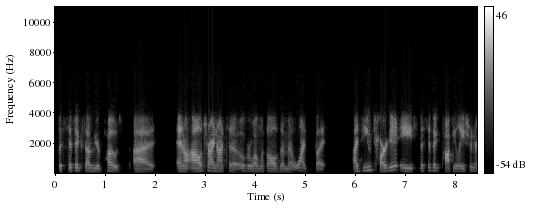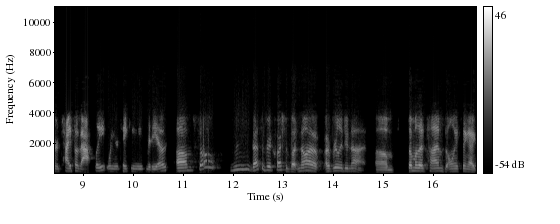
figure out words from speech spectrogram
specifics of your posts, uh, and I'll, I'll try not to overwhelm with all of them at once. But uh, do you target a specific population or type of athlete when you're taking these videos? Um, so mm, that's a great question, but no, I, I really do not. Um, some of the times, the only thing I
